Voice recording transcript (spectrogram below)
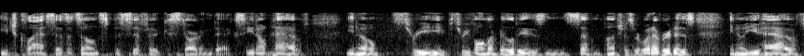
each class has its own specific starting deck. So you don't have, you know, three three vulnerabilities and seven punches or whatever it is. You know, you have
